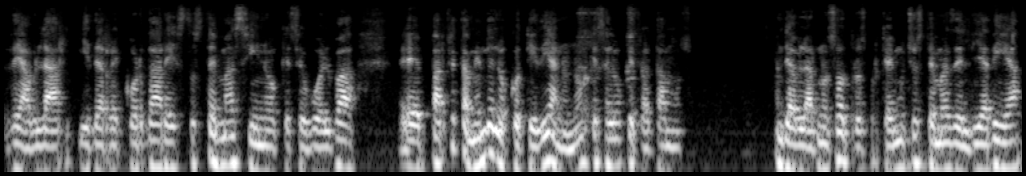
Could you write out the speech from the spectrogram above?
de hablar y de recordar estos temas, sino que se vuelva eh, parte también de lo cotidiano, ¿no? Que es algo que tratamos de hablar nosotros, porque hay muchos temas del día a día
